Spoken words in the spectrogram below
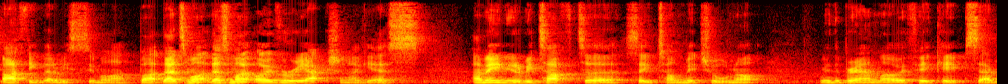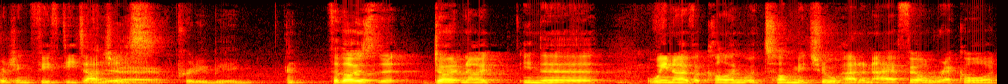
I think that'll be similar. But that's my that's my overreaction, I guess. I mean, it'll be tough to see Tom Mitchell not win the Brownlow if he keeps averaging fifty touches. Yeah, pretty big. For those that don't know, in the win over Collingwood, Tom Mitchell had an AFL record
